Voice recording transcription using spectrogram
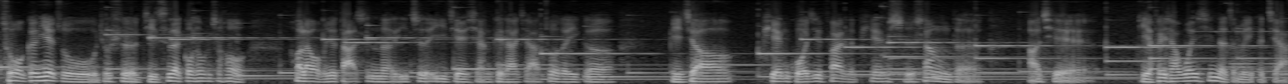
从我跟业主就是几次的沟通之后，后来我们就达成了一致的意见，想给大家做的一个比较偏国际范的、偏时尚的，而且也非常温馨的这么一个家。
